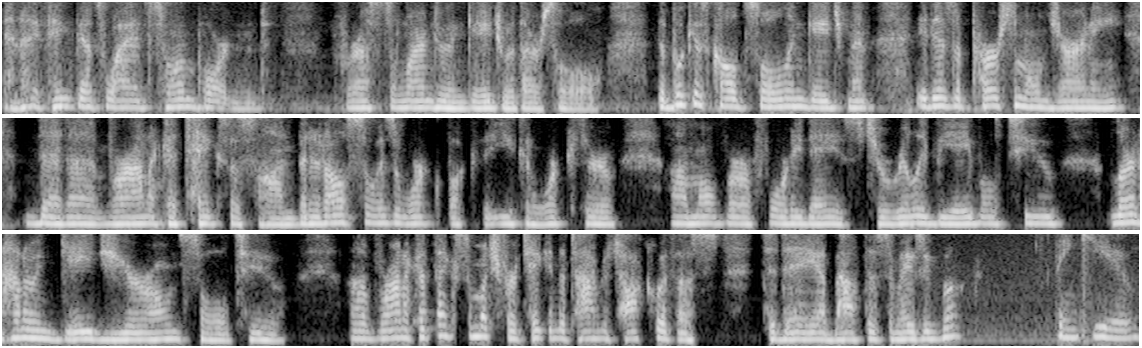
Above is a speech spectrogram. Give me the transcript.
And I think that's why it's so important for us to learn to engage with our soul. The book is called Soul Engagement. It is a personal journey that uh, Veronica takes us on, but it also is a workbook that you can work through um, over 40 days to really be able to learn how to engage your own soul too. Uh, Veronica, thanks so much for taking the time to talk with us today about this amazing book. Thank you.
